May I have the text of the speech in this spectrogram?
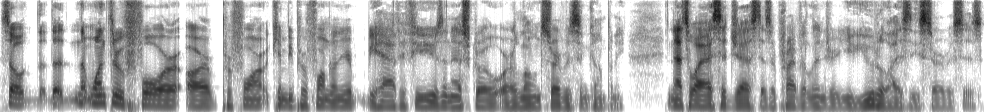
so the, the, one through four are perform can be performed on your behalf if you use an escrow or a loan servicing company, and that's why I suggest as a private lender you utilize these services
